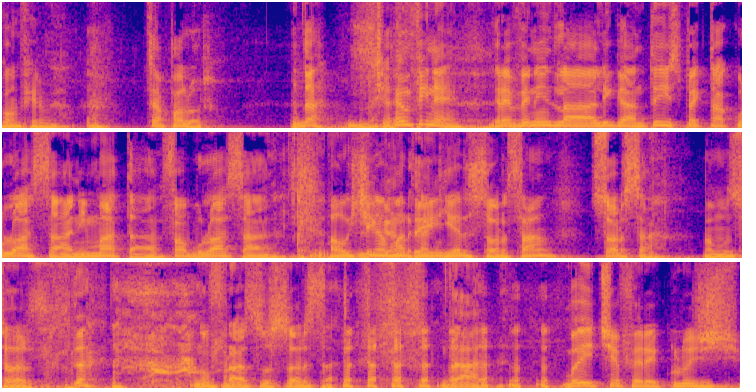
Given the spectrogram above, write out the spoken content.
confirme. Țeapa lor. Da. Ce? În fine, revenind la Liga 1, spectaculoasa, animata, fabuloasa. Auzi cine a marcat ieri? Sorsa? Sorsa. Am înțeles. Sorsa. Da. nu frasul Sorsa. Da. Băi, CFR Cluj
